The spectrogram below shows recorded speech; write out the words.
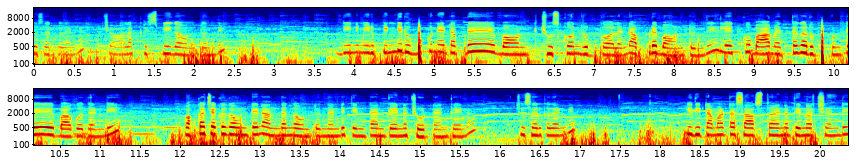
చూసారు కదండి? చాలా క్రిస్పీగా ఉంటుంది. దీన్ని మీరు పిండి రుబ్బుకునేటప్పుడే బాగుంటు చూసుకొని రుబ్బుకోవాలండి. అప్పుడే బాగుంటుంది. లేకపోతే బాగా మెత్తగా రుబ్బుకుంటే బాగోదండి. పక్క చెక్కగా ఉంటేనే అందంగా ఉంటుందండి. తినటానికైనా చూడటానికైనా. చూసారు కదండి? ఇది టమాటా సాస్తో అయినా తినొచ్చండి.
